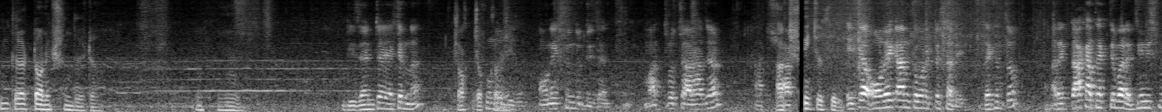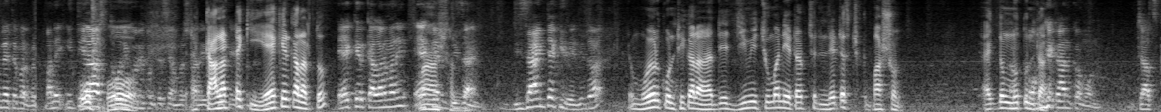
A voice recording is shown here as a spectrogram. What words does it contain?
পিঙ্ক কালারটা অনেক সুন্দর এটা। ডিজাইনটা একের না? চকচক করে অনেক সুন্দর ডিজাইন। মাত্র চার হাজার এটা অনেক আনকমন একটা শাড়ি দেখেন তো? আরে টাকা থাকতে পারে জিনিস মিলাতে পারবে। মানে ইতিহাস তৈরি করে ফেলতেছি আমরা শাড়ি কালারটা কি? একের কালার তো? একের কালার মানে একের। ডিজাইন ডিজাইনটা কি রে এটা ময়ূরকণ্ঠী কালার আর যে জিমি চুমানি এটা হচ্ছে লেটেস্ট বাসন একদম নতুনটা। অনেক আনকমন জাস্ট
